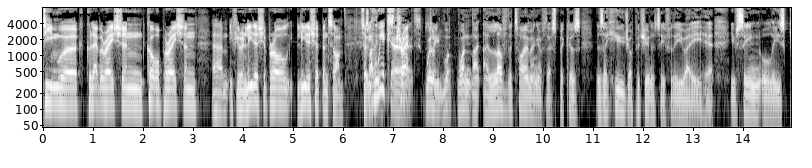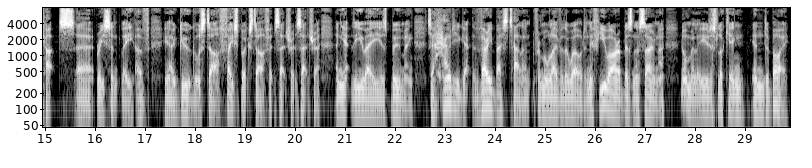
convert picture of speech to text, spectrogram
teamwork, collaboration, cooperation. Um, if you're in leadership role, leadership, and so on. So, So if we think, uh, extract, Willie, what, one, I, I love the timing of this because there's a huge opportunity for the UAE here. You've seen all these cuts uh, recently of you know Google staff, Facebook staff, etc., etc., and yet the UAE is booming. So how do you get the very best talent from all over the world? And if you are a business owner, normally you're just looking in Dubai.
